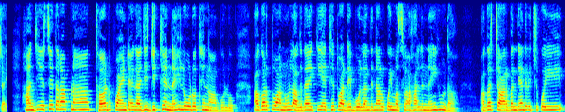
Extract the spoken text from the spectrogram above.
ਚਾਹੀਦੀ ਹਾਂਜੀ, ਇਸੇ ਤਰ੍ਹਾਂ ਆਪਣਾ ਥਰਡ ਪੁਆਇੰਟ ਹੈਗਾ ਜੀ, ਜਿੱਥੇ ਨਹੀਂ ਲੋੜ ਉੱਥੇ ਨਾ ਬੋਲੋ। ਅਗਰ ਤੁਹਾਨੂੰ ਲੱਗਦਾ ਹੈ ਕਿ ਇੱਥੇ ਤੁਹਾਡੇ ਬੋਲਣ ਦੇ ਨਾਲ ਕੋਈ ਮਸਲਾ ਹੱਲ ਨਹੀਂ ਹੁੰਦਾ, ਅਗਰ ਚਾਰ ਬੰਦਿਆਂ ਦੇ ਵਿੱਚ ਕੋਈ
